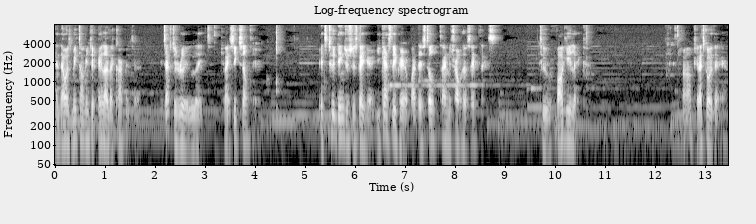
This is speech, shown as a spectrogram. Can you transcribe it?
And that was me talking to Ayla the carpenter. It's It's actually really late. Can I seek shelter? It's too dangerous to stay here. You can't sleep here, but there's still time to travel to a safe place. To Foggy Lake. Okay, let's go there.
